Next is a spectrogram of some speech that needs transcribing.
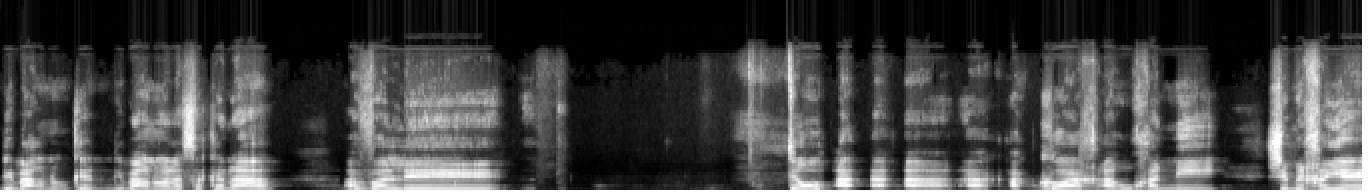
דיברנו, כן, דיברנו על הסכנה, אבל אה, תראו, הכוח הרוחני שמחיה,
